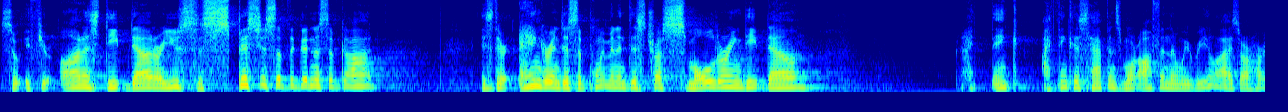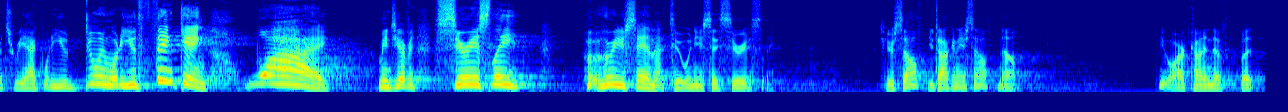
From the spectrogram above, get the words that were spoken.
So if you're honest deep down, are you suspicious of the goodness of God? Is there anger and disappointment and distrust smoldering deep down? I think, I think this happens more often than we realize. Our hearts react. What are you doing? What are you thinking? Why? I mean, do you ever, seriously? Who, who are you saying that to when you say seriously? To yourself? You talking to yourself? No. You are kind of, but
